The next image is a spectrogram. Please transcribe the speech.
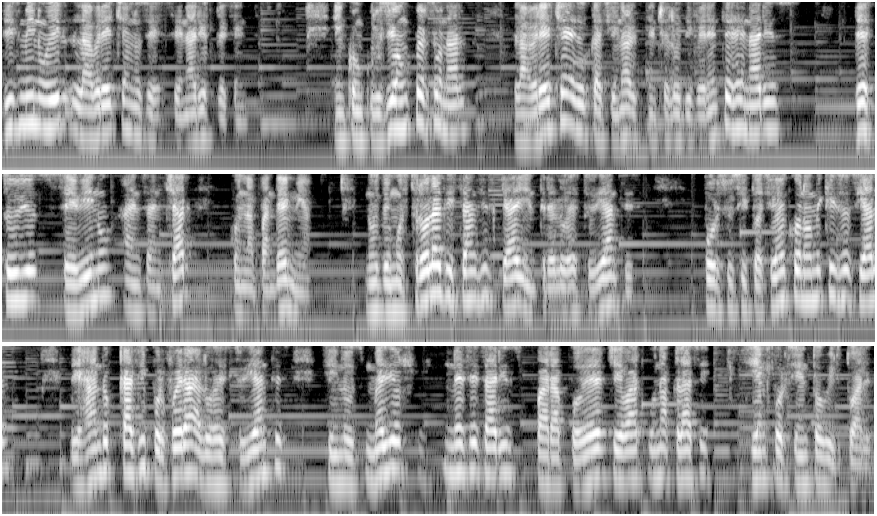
disminuir la brecha en los escenarios presentes. En conclusión personal, la brecha educacional entre los diferentes escenarios de estudio se vino a ensanchar con la pandemia. Nos demostró las distancias que hay entre los estudiantes por su situación económica y social dejando casi por fuera a los estudiantes sin los medios necesarios para poder llevar una clase 100% virtual.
